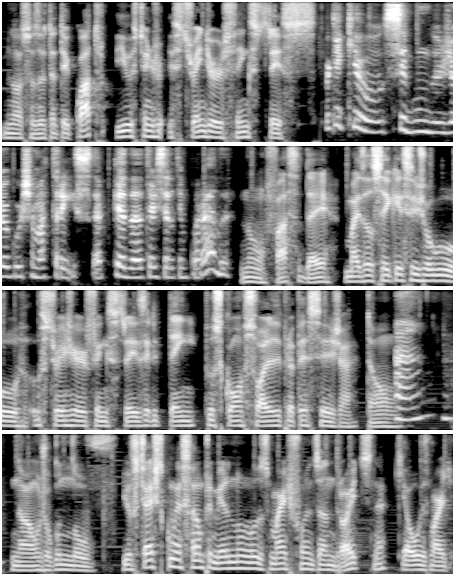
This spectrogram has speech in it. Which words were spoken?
1984 e o Stranger, Stranger Things 3. Por que, que o segundo jogo chama 3? É porque é da terceira temporada? Não faço ideia. Mas eu sei que esse jogo, o Stranger Things 3, ele tem pros consoles e pra PC já. Então, Ah. Não é um jogo novo. E os testes começaram primeiro nos smartphones Androids, né? Que é o, smart,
